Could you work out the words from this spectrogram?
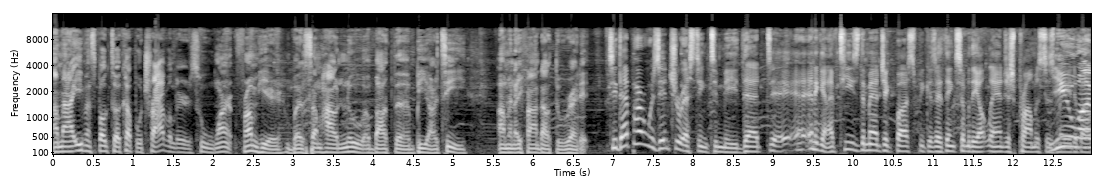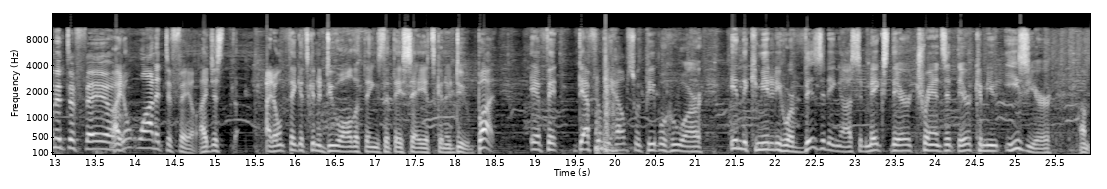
I mean, I even spoke to a couple travelers who weren't from here, but somehow knew about the BRT. Um, and they found out through Reddit. See, that part was interesting to me. That, uh, and again, I've teased the Magic Bus because I think some of the outlandish promises. You made about- want it to fail. I don't want it to fail. I just, I don't think it's going to do all the things that they say it's going to do. But if it definitely helps with people who are in the community who are visiting us, it makes their transit, their commute easier. Um,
